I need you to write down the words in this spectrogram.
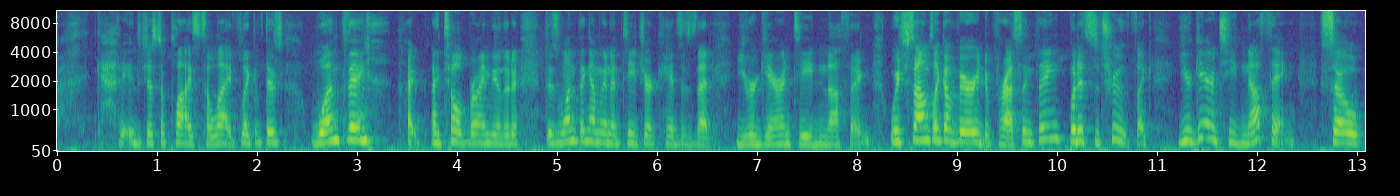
God, it just applies to life. Like if there's one thing. I, I told Brian the other day, there's one thing I'm going to teach our kids is that you're guaranteed nothing, which sounds like a very depressing thing, but it's the truth. Like, you're guaranteed nothing. So,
